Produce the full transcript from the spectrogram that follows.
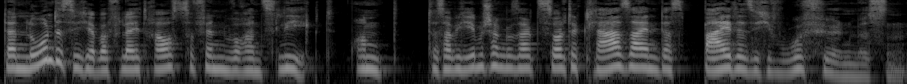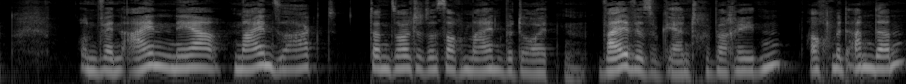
Dann lohnt es sich aber vielleicht rauszufinden, woran es liegt. Und das habe ich eben schon gesagt, es sollte klar sein, dass beide sich wohlfühlen müssen. Und wenn ein näher Nein sagt, dann sollte das auch Nein bedeuten. Weil wir so gern drüber reden, auch mit anderen,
